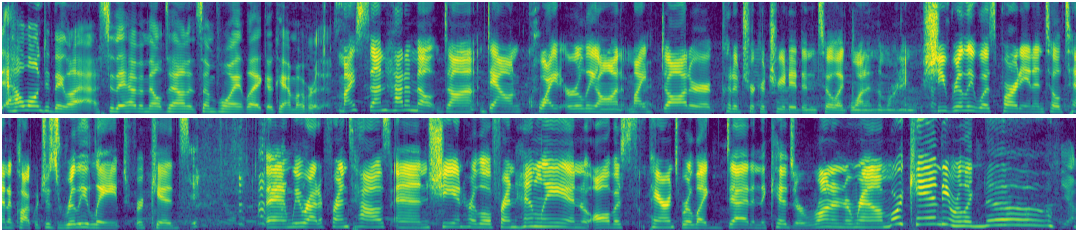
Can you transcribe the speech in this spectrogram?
How long did they last? Did they have a meltdown at some point? Like, okay, I'm over this. My son had a meltdown down quite early on. My daughter could have trick or treated until like one in the morning. She really was partying until 10 o'clock, which is really late for kids. and we were at a friend's house, and she and her little friend Henley and all of us parents were like dead, and the kids are running around, more candy. And we're like, no. Yeah.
